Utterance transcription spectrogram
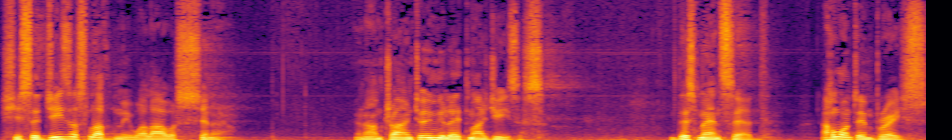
She said, Jesus loved me while I was sinner, and I'm trying to emulate my Jesus. This man said, I want to embrace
